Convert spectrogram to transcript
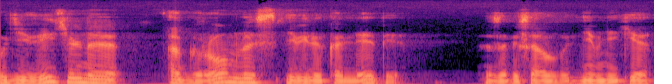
Удивительная огромность и великолепие, записал в дневнике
